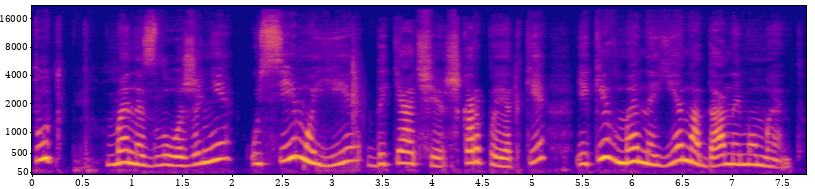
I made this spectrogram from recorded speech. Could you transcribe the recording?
Тут в мене зложені усі мої дитячі шкарпетки, які в мене є на даний момент.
